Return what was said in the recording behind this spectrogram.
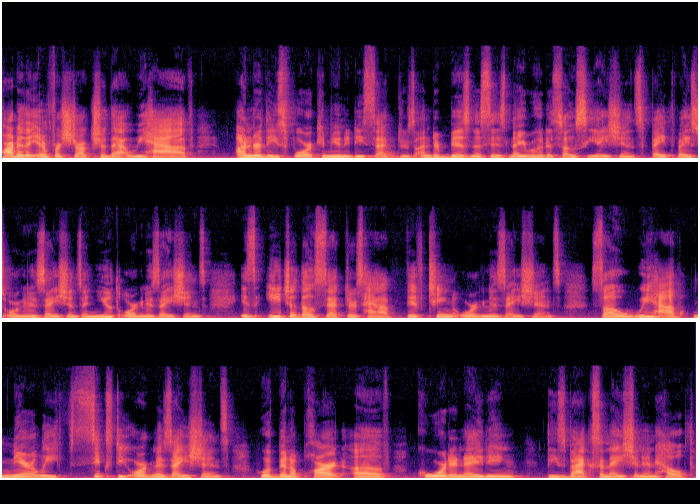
part of the infrastructure that we have under these four community sectors, under businesses, neighborhood associations, faith based organizations, and youth organizations, is each of those sectors have 15 organizations. So we have nearly 60 organizations who have been a part of coordinating these vaccination and health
